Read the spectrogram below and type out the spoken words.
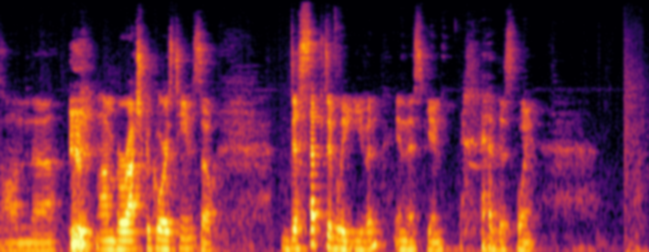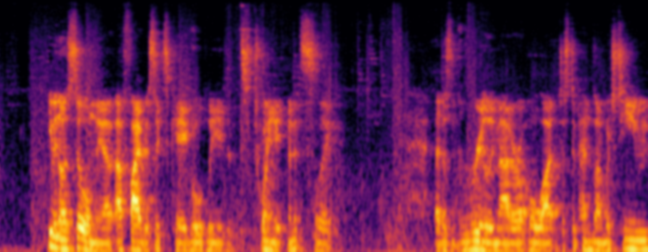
on uh, on Barash Kakor's team, so deceptively even in this game at this point. Even though it's still only a, a 5 to 6k gold lead, it's 28 minutes, like, that doesn't really matter a whole lot. It just depends on which team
